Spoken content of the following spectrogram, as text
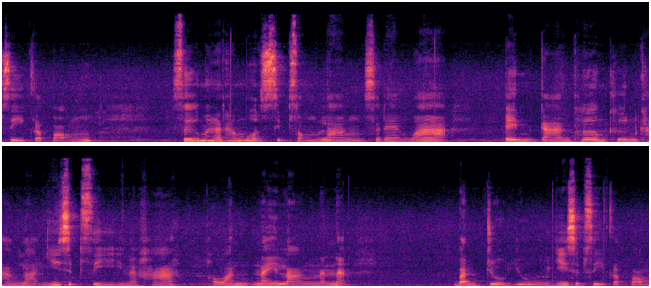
24 กระป๋อง ซื้อมาทั้งหมด 12 ลัง แสดงว่าเป็นการเพิ่มขึ้นครั้งละ 24 นะคะ เพราะว่าในลังนั้นน่ะบรรจุอยู่ 24 กระป๋อง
